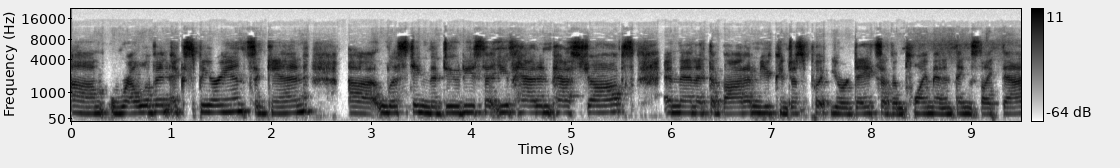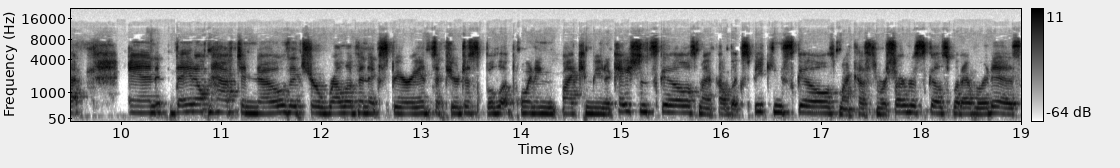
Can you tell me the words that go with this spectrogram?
um, relevant experience again, uh, listing the duties that you've had in past jobs. And then at the bottom, you can just put your dates of employment and things like that. And they don't have to know that your relevant experience. If you're just bullet pointing my communication skills, my public speaking skills, my customer service skills, whatever it is,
